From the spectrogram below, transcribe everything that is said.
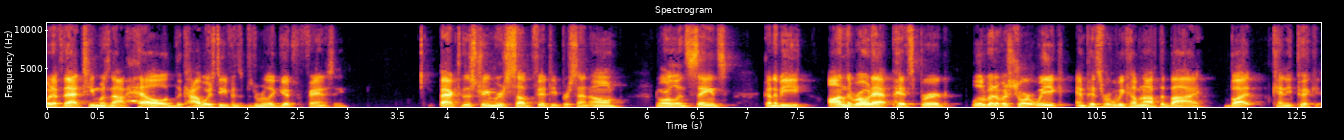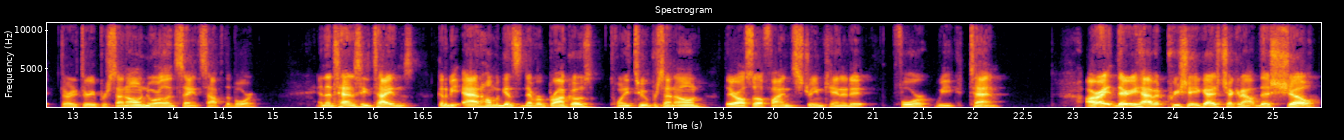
But if that team was not held, the Cowboys defense has been really good for fantasy. Back to the streamers, sub 50% owned. New Orleans Saints going to be on the road at Pittsburgh. A little bit of a short week, and Pittsburgh will be coming off the bye. But Kenny Pickett, 33% on New Orleans Saints, top of the board. And the Tennessee Titans, going to be at home against the Denver Broncos, 22% owned. They're also a fine stream candidate for week 10. All right, there you have it. Appreciate you guys checking out this show.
